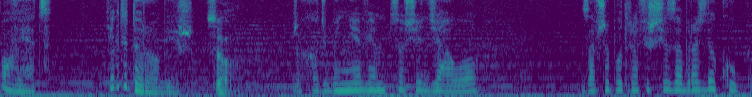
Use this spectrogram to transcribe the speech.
Powiedz, jak ty to robisz? Co? Że choćby nie wiem, co się działo, zawsze potrafisz się zabrać do kupy.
